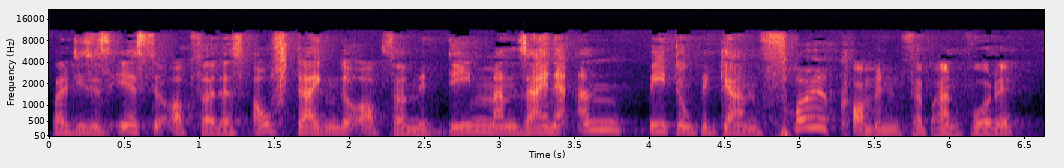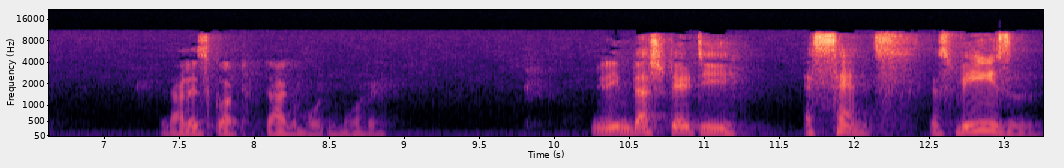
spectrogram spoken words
weil dieses erste Opfer, das aufsteigende Opfer, mit dem man seine Anbetung begann, vollkommen verbrannt wurde und alles Gott dargeboten wurde. Ihr Lieben, das stellt die Essenz, das Wesen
